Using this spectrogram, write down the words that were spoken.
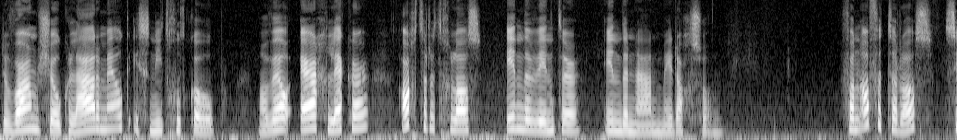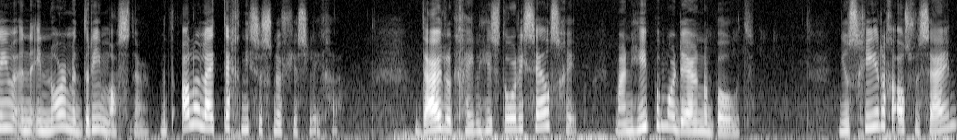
De warme chocolademelk is niet goedkoop, maar wel erg lekker achter het glas in de winter in de namiddagzon. Vanaf het terras zien we een enorme driemaster met allerlei technische snufjes liggen. Duidelijk geen historisch zeilschip, maar een hypermoderne boot. Nieuwsgierig als we zijn,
